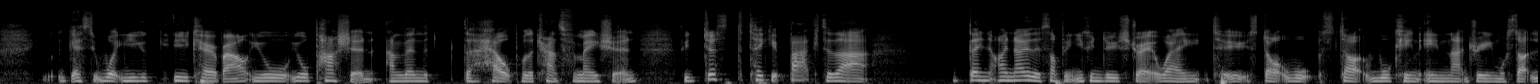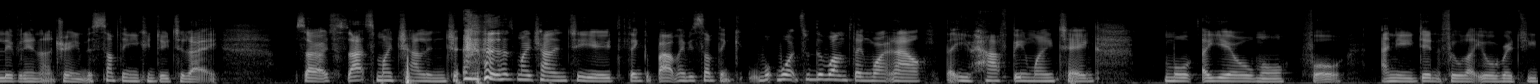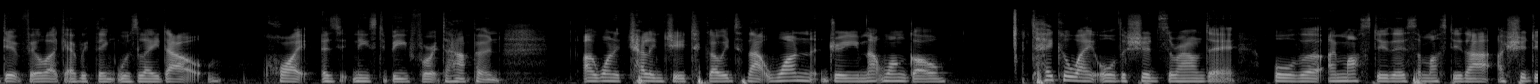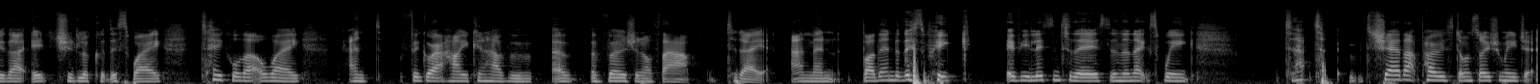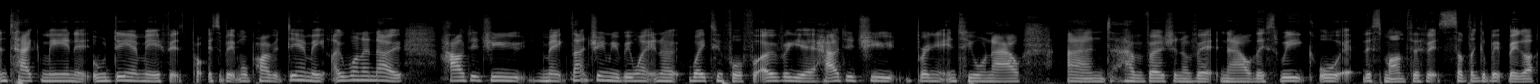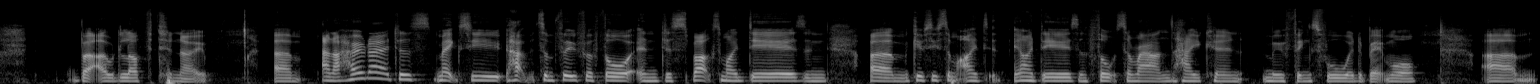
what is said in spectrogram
I guess what you you care about, your your passion, and then the the help or the transformation. If you just take it back to that, then I know there's something you can do straight away to start walk, start walking in that dream or start living in that dream. There's something you can do today. So that's my challenge. that's my challenge to you to think about maybe something. What's the one thing right now that you have been waiting more a year or more for, and you didn't feel like you were ready. You didn't feel like everything was laid out quite as it needs to be for it to happen I want to challenge you to go into that one dream, that one goal, take away all the shoulds around it, all the I must do this, I must do that, I should do that, it should look at this way. Take all that away and figure out how you can have a, a, a version of that today. And then by the end of this week, if you listen to this in the next week, t- t- share that post on social media and tag me in it or DM me if it's it's a bit more private. DM me. I want to know how did you make that dream you've been waiting uh, waiting for for over a year? How did you bring it into your now and have a version of it now this week or this month if it's something a bit bigger? But I would love to know. Um, and I hope that just makes you have some food for thought and just sparks some ideas and um, gives you some ideas and thoughts around how you can move things forward a bit more. Um,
